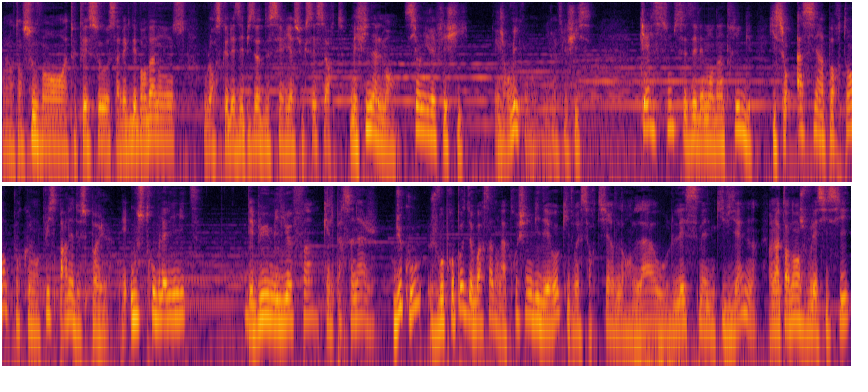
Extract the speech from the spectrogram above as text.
On l'entend souvent, à toutes les sauces, avec des bandes annonces, ou lorsque des épisodes de séries à succès sortent. Mais finalement, si on y réfléchit, et j'ai envie qu'on y réfléchisse, quels sont ces éléments d'intrigue qui sont assez importants pour que l'on puisse parler de spoil? Et où se trouve la limite? Début, milieu, fin, quel personnage? Du coup, je vous propose de voir ça dans la prochaine vidéo qui devrait sortir dans là ou les semaines qui viennent. En attendant, je vous laisse ici.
